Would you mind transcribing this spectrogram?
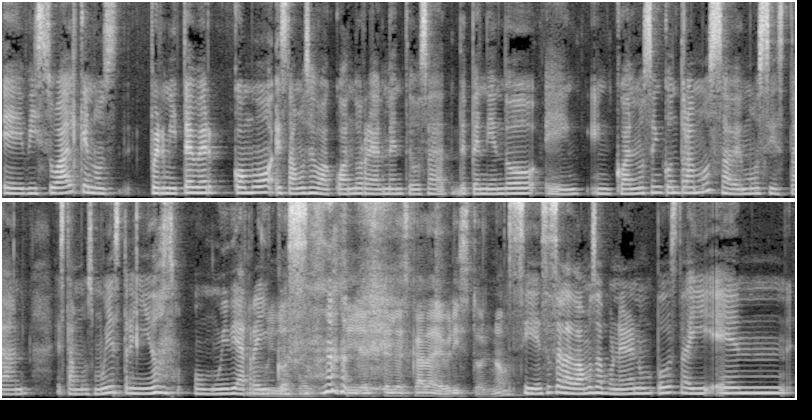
eh, visual que nos permite ver cómo estamos evacuando realmente. O sea, dependiendo en, en cuál nos encontramos, sabemos si están, estamos muy estreñidos o muy diarreicos. sí, es, la escala de Bristol, ¿no? Sí, esa se la vamos a poner en un post ahí en,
